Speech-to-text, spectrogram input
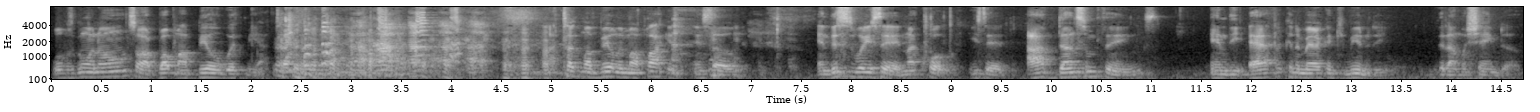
what was going on, so I brought my bill with me. I tucked, my, I tucked my bill in my pocket, and so, and this is what he said, and I quote: He said, "I've done some things in the African American community that I'm ashamed of.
